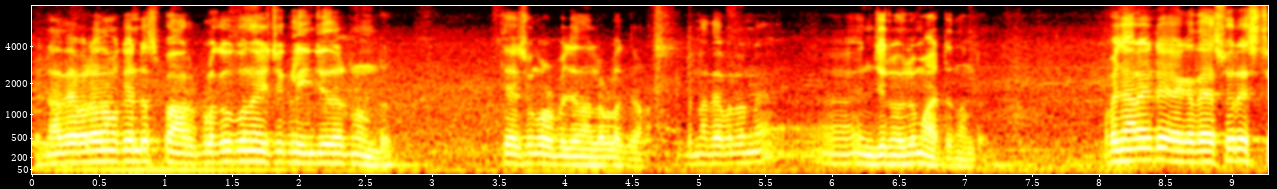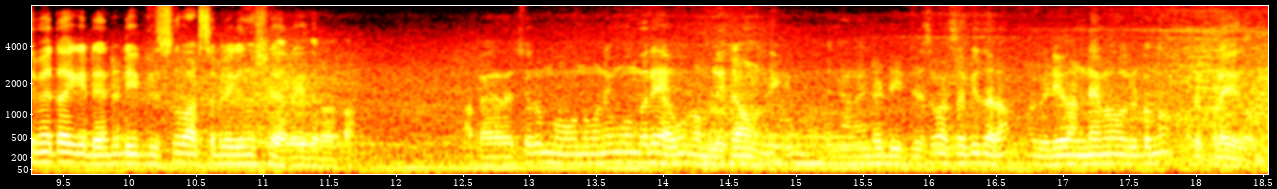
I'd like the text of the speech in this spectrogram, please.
പിന്നെ അതേപോലെ നമുക്ക് അതിന്റെ സ്പാർക്ക് പ്ലഗൊക്കെ ഒന്ന് അഴിച്ച് ക്ലീൻ ചെയ്തിട്ടുണ്ട്. അത്യാവശ്യം കുഴപ്പമില്ല നല്ല പ്ലഗാണ് പിന്നെ അതേപോലെ തന്നെ എഞ്ചിൻ ഓയിൽ മാറ്റുന്നുണ്ട്. അപ്പോൾ ഞാൻ അതിന്റെ ഏകദേശം ഒരു എസ്റ്റിമേറ്റ് ആക്കിയിട്ട് എന്റെ ഡീറ്റെയിൽസ് വാട്സപ്പിലേക്ക് ഒന്ന് ഷെയർ ചെയ്തിടാം കേട്ടോ അപ്പോൾ ഏകദേശം ഒരു മൂന്ന് മണി മൂന്നര ആവും കംപ്ലീറ്റ് ആവുമ്പോഴത്തേക്കും അപ്പോൾ ഞാൻ അതിന്റെ ഡീറ്റെയിൽസ് വാട്സപ്പിൽ തരാം. വീഡിയോ കണ്ടു നോക്കിയിട്ടൊന്ന് റിപ്ലൈ ചെയ്തോളാം.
